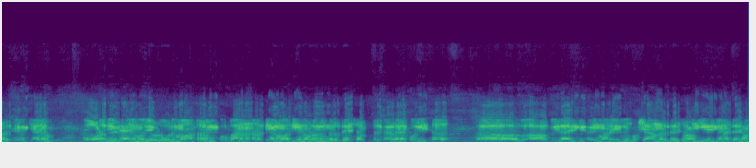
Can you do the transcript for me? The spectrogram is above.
നിർത്തിവെക്കാനും കോടതിയുടെ അനുമതിയോടുകൂടി മാത്രം ഈ കുർബാന നടത്തിയാൽ മതി എന്നുള്ള ഒരു നിർദ്ദേശം തൃക്കാക്കര പോലീസ് ആ, വികാരിക്ക് കൈമാറിയിരുന്നു. പക്ഷെ ആ നിർദ്ദേശം അംഗീകരിക്കാൻ അദ്ദേഹം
